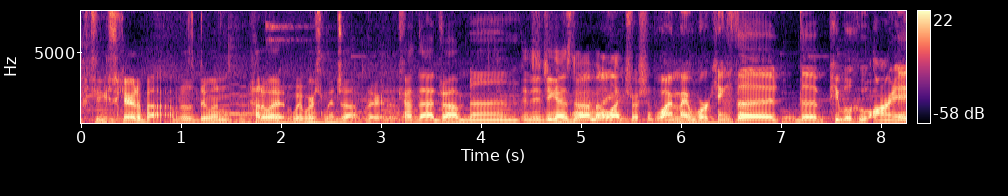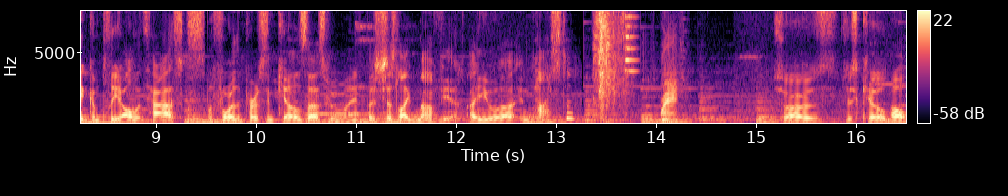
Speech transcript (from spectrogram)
What are you scared about? I'm just doing. How do I? Wait, where's my job? There it is. Got that job done. Did you guys know I'm an electrician? Why am I working? The the people who aren't it complete all the tasks before the person kills us. We win. It's just like Mafia. Are you uh, impasta? So I was just killed? Oh,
